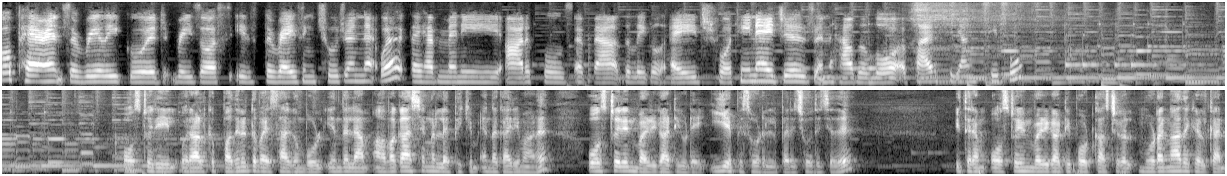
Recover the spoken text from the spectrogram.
For parents, a really good resource is the Raising Children Network. They have many articles about the legal age for teenagers and how the law applies to young people. ഓസ്ട്രേലിയയിൽ ഒരാൾക്ക് പതിനെട്ട് വയസ്സാകുമ്പോൾ എന്തെല്ലാം അവകാശങ്ങൾ ലഭിക്കും എന്ന കാര്യമാണ് ഓസ്ട്രേലിയൻ വഴികാട്ടിയുടെ ഈ എപ്പിസോഡിൽ പരിശോധിച്ചത് ഇത്തരം ഓസ്ട്രേലിയൻ വഴികാട്ടി പോഡ്കാസ്റ്റുകൾ മുടങ്ങാതെ കേൾക്കാൻ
